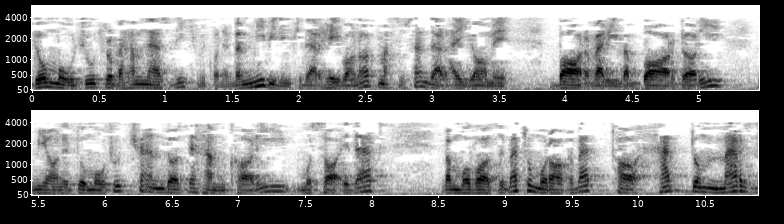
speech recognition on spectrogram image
دو موجود رو به هم نزدیک می‌کنه و می‌بینیم که در حیوانات مخصوصا در ایام باروری و بارداری میان دو موجود چند اندازه همکاری مساعدت و مواظبت و مراقبت تا حد و مرز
